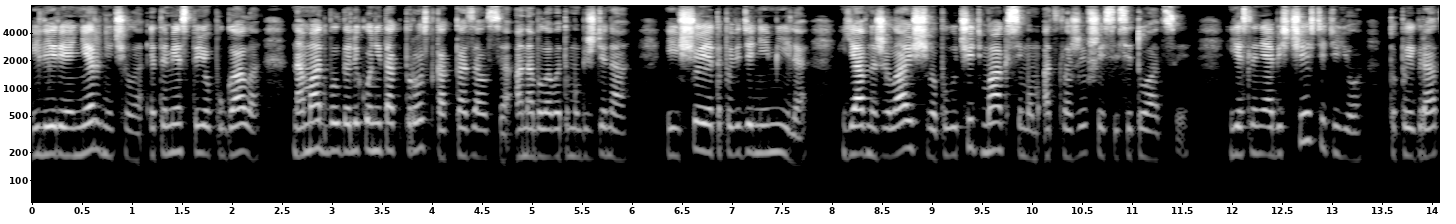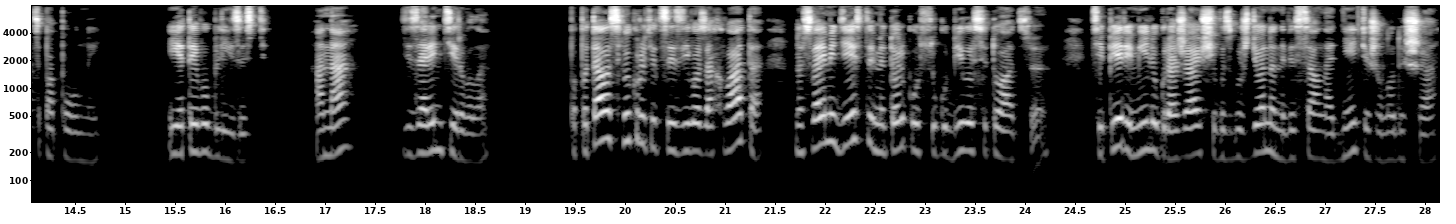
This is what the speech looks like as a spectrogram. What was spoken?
Иллирия нервничала, это место ее пугало. Намат был далеко не так прост, как казался, она была в этом убеждена. И еще и это поведение Миля, явно желающего получить максимум от сложившейся ситуации. Если не обесчестить ее, то поиграться по полной. И это его близость. Она дезориентировала. Попыталась выкрутиться из его захвата, но своими действиями только усугубила ситуацию. Теперь Эмиль угрожающе возбужденно нависал над ней, тяжело дыша.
